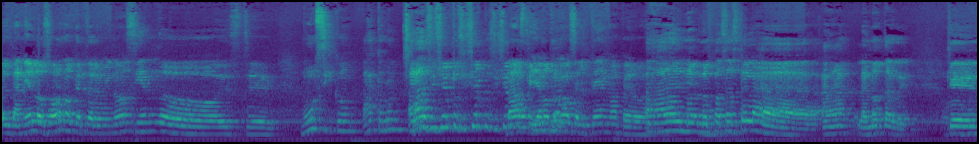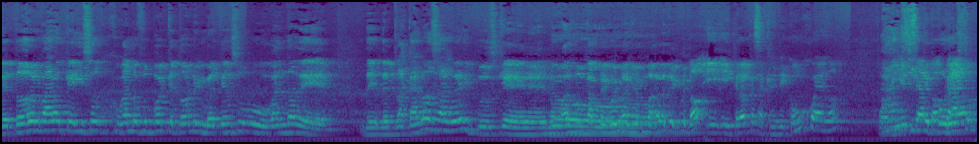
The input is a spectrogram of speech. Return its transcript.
el Daniel Osorno que terminó siendo este músico. Ah, cabrón. Ah, sí, cierto, sí, cierto, sí, cierto. Nada más que ya no tocamos el tema, pero. Ajá, no- nos pasaste la, ajá, la nota, güey. Que de todo el varo que hizo jugando fútbol, que todo lo invertía en su banda de, de, de Tracalosa, güey, pues que nomás No. nunca pegó y valió madre, güey. No, y, y creo que sacrificó un juego por Ay, irse sí, a que por tocar. eso-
